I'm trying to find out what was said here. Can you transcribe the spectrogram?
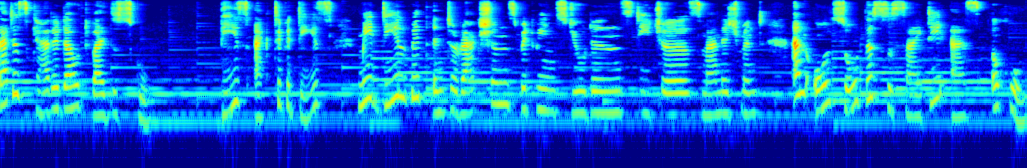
that is carried out by the school. These activities may deal with interactions between students, teachers, management, and also the society as a whole.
